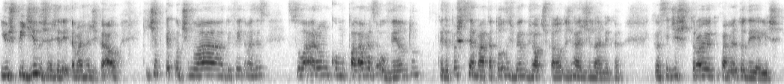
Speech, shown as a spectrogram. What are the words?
E os pedidos da direita mais radical, que tinha que ter continuado e feito mais isso, soaram como palavras ao vento, porque depois que você mata todos os membros de alto escalão da jihad islâmica, que você destrói o equipamento deles,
